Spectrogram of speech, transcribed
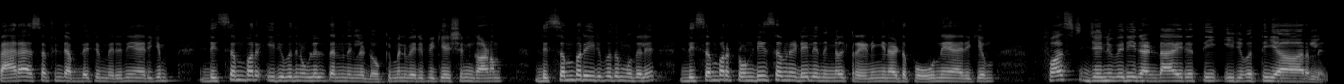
പാരാ എസ് എഫിന്റെ അപ്ഡേറ്റും വരുന്നതായിരിക്കും. ഡിസംബർ ഇരുപതിനുള്ളിൽ തന്നെ നിങ്ങൾ ഡോക്യുമെന്റ് വെരിഫിക്കേഷൻ കാണും. ഡിസംബർ ഇരുപത് മുതൽ ഡിസംബർ ട്വന്റി ഇടയിൽ നിങ്ങൾ ട്രെയിനിങ്ങിനായിട്ട് പോകുന്നതായിരിക്കും. ഫസ്റ്റ് ജനുവരി രണ്ടായിരത്തി ഇരുപത്തിയാറിൽ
